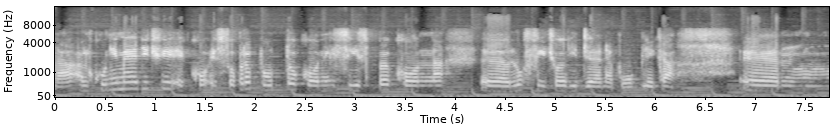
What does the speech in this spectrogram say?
alcuni medici e, co- e soprattutto con il SISP, con eh, l'ufficio di igiene pubblica. Ehm,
